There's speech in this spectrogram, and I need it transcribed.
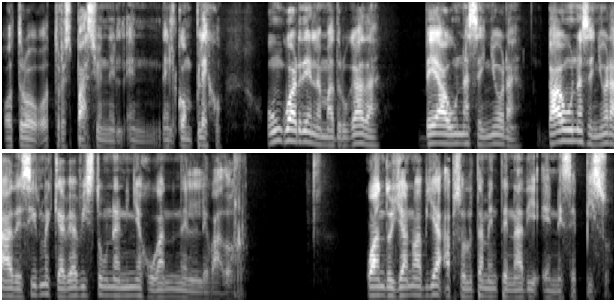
otro, otro espacio en el, en el complejo. Un guardia en la madrugada ve a una señora, va a una señora a decirme que había visto una niña jugando en el elevador. cuando ya no había absolutamente nadie en ese piso.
